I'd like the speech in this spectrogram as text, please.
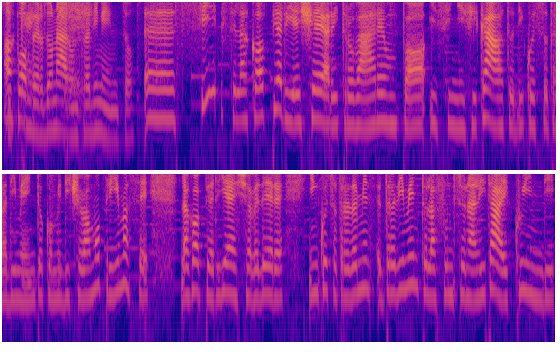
Si Ok. può perdonare un tradimento? Eh, sì, se la coppia riesce a ritrovare un po' il significato di questo tradimento, come dicevamo prima, se la coppia riesce a vedere in questo tradimen- tradimento la funzionalità e quindi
